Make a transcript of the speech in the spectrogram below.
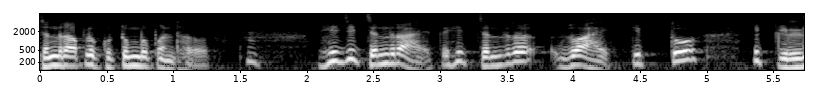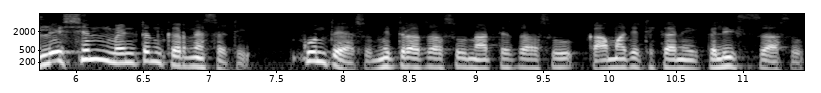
चंद्र आपलं कुटुंब पण ठरवतो. हे जे चंद्र आहे तर हे चंद्र जो आहे की तो एक रिलेशन मेंटेन करण्यासाठी कोणते असो मित्राचं असो नात्याचं असो कामाच्या ठिकाणी कलिग्सचं असो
